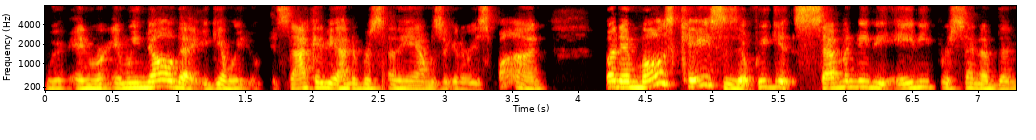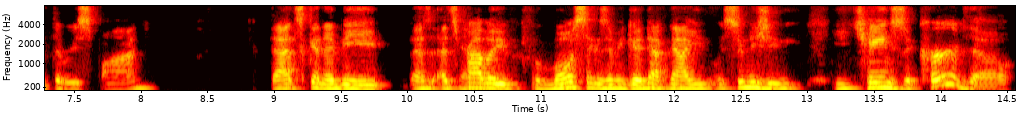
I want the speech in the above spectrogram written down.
we, and, we're, and we know that again we, it's not going to be 100% of the animals are going to respond but in most cases if we get 70 to 80% of them to respond that's going to be that's, that's Yeah. probably for most things going to be good enough now you, as soon as you you change the curve though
